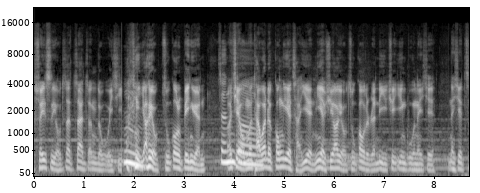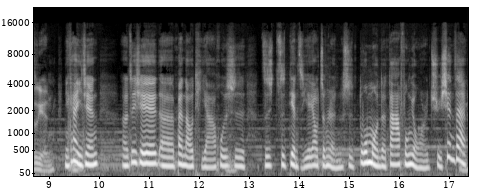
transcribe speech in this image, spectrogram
随时有战战争的危机，嗯、你 要有足够的兵源，而且我们台湾的工业产业，你也需要有足够的人力去应付那些那些资源。你看以前，呃，这些呃半导体啊，或者是资资电子业要征人，是多么的大家蜂拥而去，现在。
